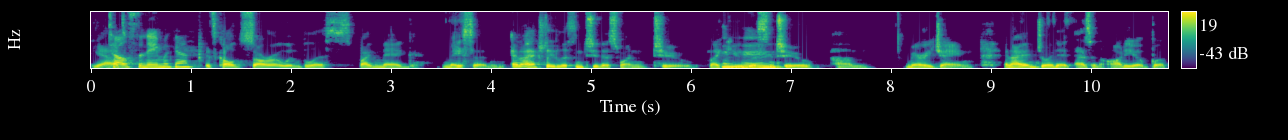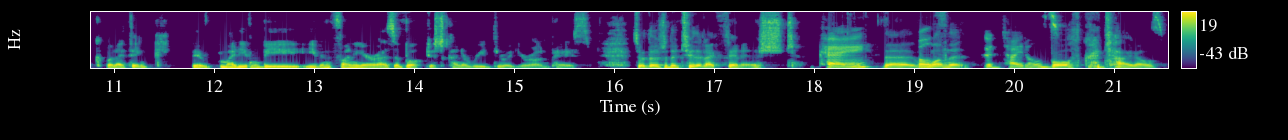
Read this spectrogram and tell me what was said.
Yeah, tell us the name again it's called Sorrow and Bliss by Meg Mason, and I actually listened to this one too, like you Mhm. listened to um, Mary Jane, and I enjoyed it as an audiobook, but I think it might even be even funnier as a book, just to kind of read through at your own pace. So those are the two that I finished. okay The Both one that good titles both good titles.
